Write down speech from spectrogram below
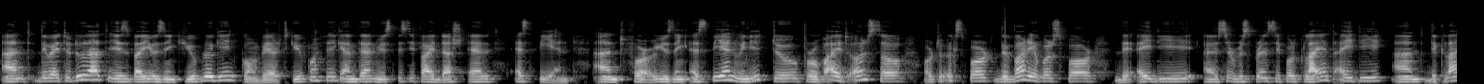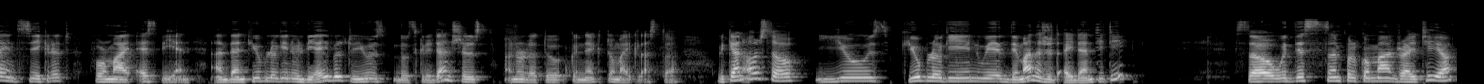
And the way to do that is by using kubelogin, convert kubeconfig, and then we specify dash L SPN. And for using SPN, we need to provide also or to export the variables for the ID uh, service principal client ID and the client secret for my SPN and then kubelogin will be able to use those credentials in order to connect to my cluster. We can also use kubelogin with the managed identity. So with this simple command right here,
